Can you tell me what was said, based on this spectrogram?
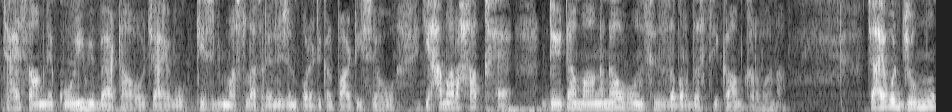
چاہے سامنے کوئی بھی بیٹھا ہو، چاہے وہ کسی بھی مسلک ریلیجن پولیٹیکل پارٹی سے ہو، یہ ہمارا حق ہے ڈیٹا مانگنا اور ان سے زبردستی کام کروانا۔ چاہے وہ جموں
